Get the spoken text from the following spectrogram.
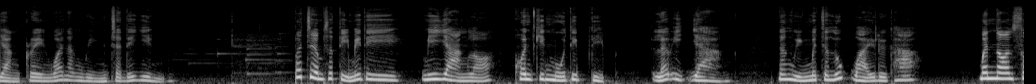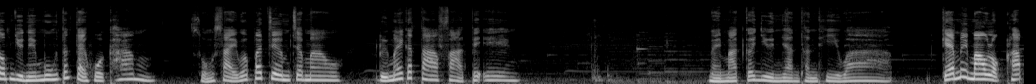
อย่างเกรงว่านางหวิงจะได้ยินป้าเจิมสติไม่ดี มีอย่างเหรอ คนกินหมูดิบๆ แล้วอีกอย่าง นางหวิงมันจะลุกไหวหรือคะ มันนอนซมอยู่ในมุ้งตั้งแต่หัวค่ำสงสัยว่าป้าเจิมจะเมา หรือไม่ก็ตาฝาดไปเอง นายมัดก็ยืนยันทันทีว่า แกไม่เมาหรอกครับ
